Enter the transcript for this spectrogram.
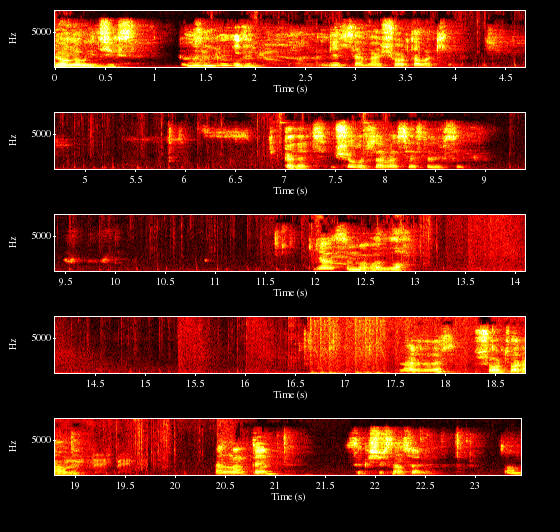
Long'a mı gideceksin? Yoksa Long'a gideyim. git sen ben short'a bakayım. Dikkat et. Bir şey olursa hemen seslenirsin. Gelsin baba. Allah. Neredeler? Short var abi. Ben long'dayım. Sıkışırsan söyle. Tamam.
